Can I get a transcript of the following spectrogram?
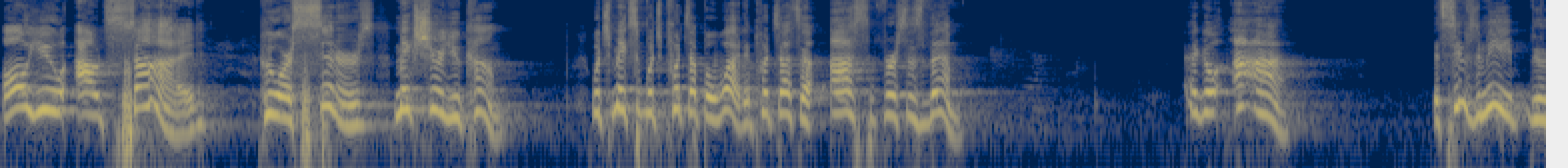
all you outside who are sinners, make sure you come which makes which puts up a what? It puts us a us versus them. I go, uh-uh. It seems to me the,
